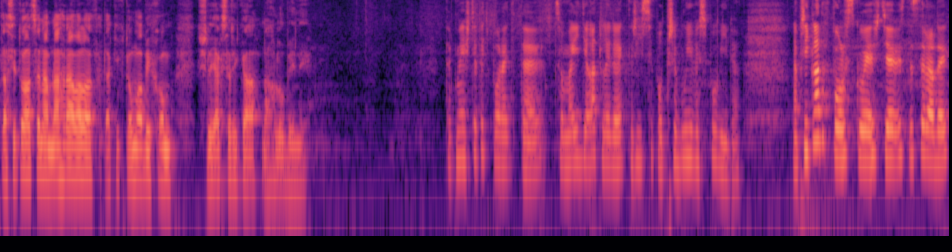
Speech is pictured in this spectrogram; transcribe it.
ta situace nám nahrávala taky k tomu, abychom šli, jak se říká, na hlubiny. Tak mi ještě teď poraďte, co mají dělat lidé, kteří se potřebují vyspovídat. Například v Polsku ještě, vy jste se radek,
